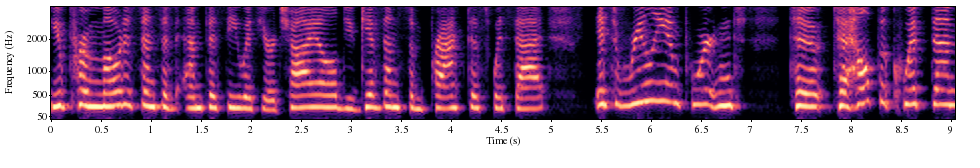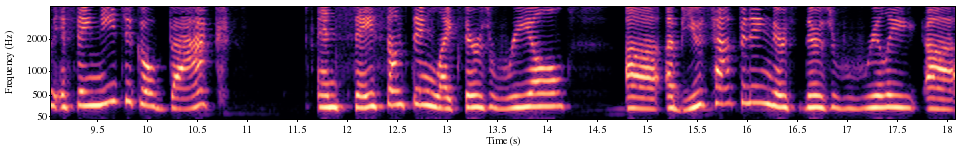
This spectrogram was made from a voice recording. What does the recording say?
you promote a sense of empathy with your child, you give them some practice with that. It's really important to, to help equip them if they need to go back and say something like there's real uh, abuse happening. There's there's really uh,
